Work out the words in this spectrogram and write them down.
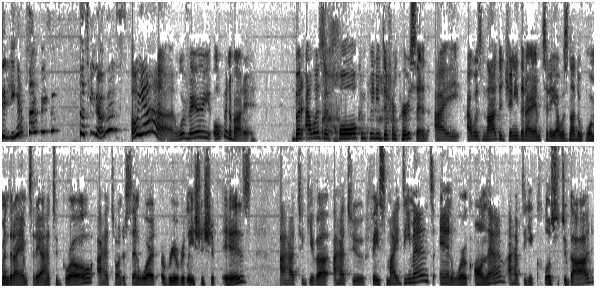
Did he have side pieces? Does he know this? Oh yeah, we're very open about it. But I was a whole completely different person. I I was not the Jenny that I am today. I was not the woman that I am today. I had to grow. I had to understand what a real relationship is. I had to give up. I had to face my demons and work on them. I have to get closer to God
